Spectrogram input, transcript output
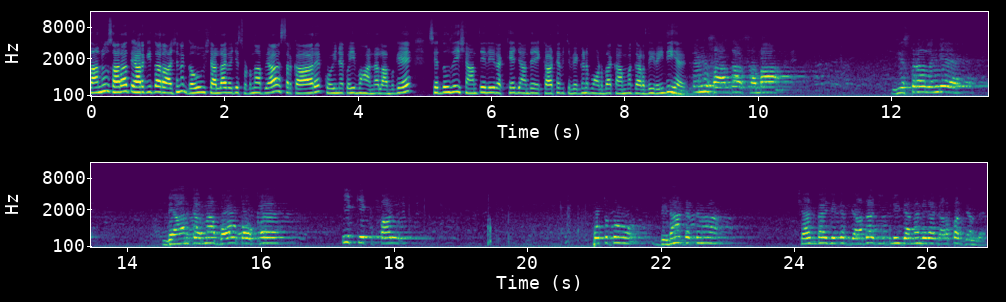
ਸਾਨੂੰ ਸਾਰਾ ਤਿਆਰ ਕੀਤਾ, ਰਾਸ਼ਨ ਗਊਸ਼ਾਲਾ ਵਿੱਚ ਸੁੱਟਣਾ ਪਿਆ। ਸਰਕਾਰ ਕੋਈ ਨਾ ਕੋਈ ਬਹਾਨਾ ਲੱਭ ਕੇ ਸਿੱਧੂ ਦੀ ਸ਼ਾਂਤੀ ਲਈ ਰੱਖੇ ਜਾਂਦੇ ਇਕੱਠ ਵਿੱਚ ਵਿਘਨ ਪਾਉਣ ਦਾ ਕੰਮ ਕਰਦੀ ਰਹਿੰਦੀ ਹੈ। ਤਿੰਨ ਸਾਲ ਦਾ ਸਮਾਂ ਜਿਸ ਤਰ੍ਹਾਂ ਲੰਘਿਆ ਬਿਆਨ ਕਰਨਾ ਬਹੁਤ ਔਖਾ ਹੈ। ਇੱਕ ਇੱਕ ਪਲ ਪੁੱਤ ਤੋਂ ਬਿਨਾਂ ਕੱਟਣਾ, ਸ਼ਾਇਦ ਮੈਂ ਜੇਕਰ ਜ਼ਿਆਦਾ ਡੀਪਲੀ ਜਾਣਾ ਮੇਰਾ ਗਲ ਭਰ ਜਾਂਦਾ ਹੈ।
